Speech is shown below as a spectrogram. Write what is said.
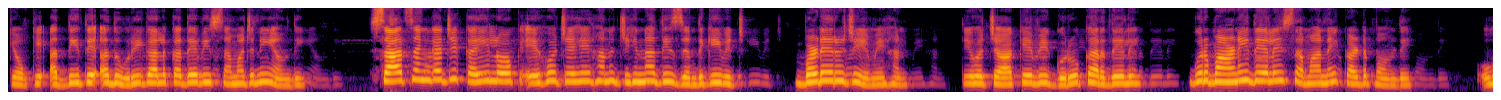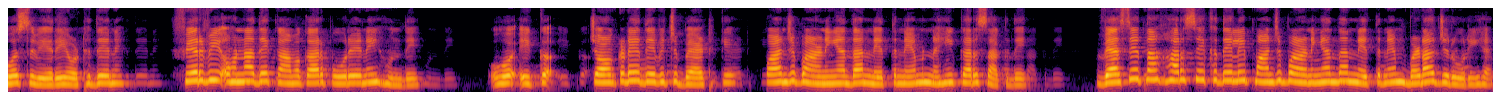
ਕਿਉਂਕਿ ਅੱਧੀ ਤੇ ਅਧੂਰੀ ਗੱਲ ਕਦੇ ਵੀ ਸਮਝ ਨਹੀਂ ਆਉਂਦੀ। ਸਾਧ ਸੰਗਤ ਜੀ, ਕਈ ਲੋਕ ਇਹੋ ਜਿਹੇ ਹਨ ਜਿਨ੍ਹਾਂ ਦੀ ਜ਼ਿੰਦਗੀ ਵਿੱਚ ਬੜੇ ਰੁਝੇਵੇਂ ਹਨ ਤੇ ਉਹ ਚਾਹ ਕੇ ਵੀ ਗੁਰੂ ਘਰ ਦੇ ਲਈ, ਗੁਰਬਾਣੀ ਦੇ ਲਈ ਸਮਾਂ ਨਹੀਂ ਕੱਢ ਪਾਉਂਦੇ। ਉਹ ਸਵੇਰੇ ਉੱਠਦੇ ਨੇ, ਫਿਰ ਵੀ ਉਹਨਾਂ ਦੇ ਕੰਮਕਾਰ ਪੂਰੇ ਨਹੀਂ ਹੁੰਦੇ। ਉਹ ਇੱਕ ਚੌਂਕੜੇ ਦੇ ਵਿੱਚ ਬੈਠ ਕੇ ਪੰਜ ਬਾਣੀਆਂ ਦਾ ਨਿਤਨੇਮ ਨਹੀਂ ਕਰ ਸਕਦੇ। ਵੈਸੇ ਤਾਂ ਹਰ ਸਿੱਖ ਦੇ ਲਈ ਪੰਜ ਬਾਣੀਆਂ ਦਾ ਨਿਤਨੇਮ ਬੜਾ ਜ਼ਰੂਰੀ ਹੈ।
